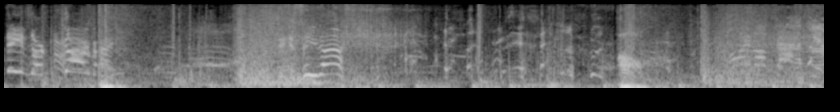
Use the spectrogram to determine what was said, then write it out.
Thieves are garbage! See that? Oh! I'm a basket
